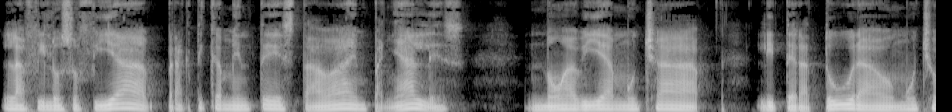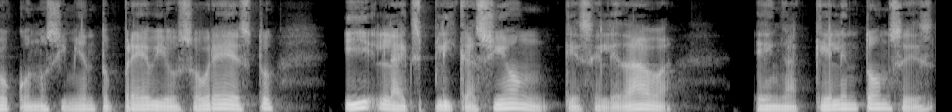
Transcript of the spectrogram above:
la filosofía prácticamente estaba en pañales, no había mucha literatura o mucho conocimiento previo sobre esto y la explicación que se le daba en aquel entonces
